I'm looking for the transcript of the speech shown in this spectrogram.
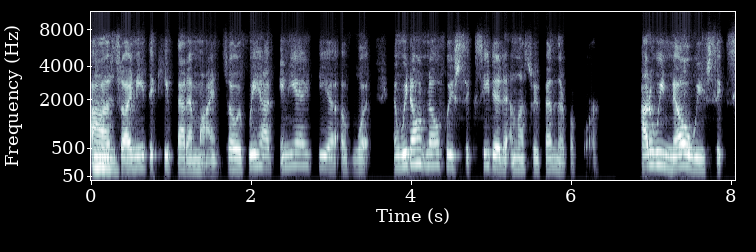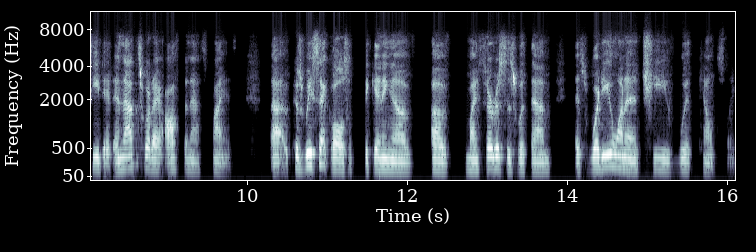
Uh, mm. so I need to keep that in mind. So if we have any idea of what, and we don't know if we've succeeded unless we've been there before. How do we know we've succeeded? And that's what I often ask clients because uh, we set goals at the beginning of of my services with them. Is what do you want to achieve with counseling?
